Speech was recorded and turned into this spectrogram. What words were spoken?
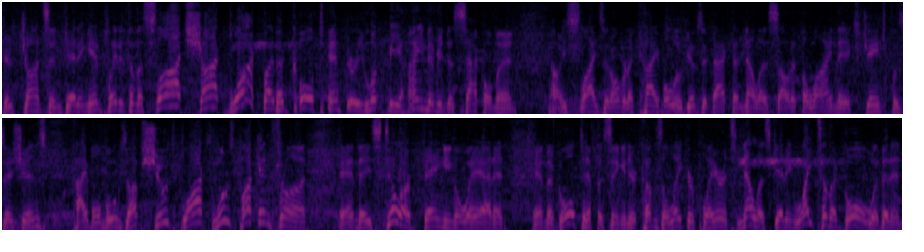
Here's Johnson getting in. Played it to the slot. Shot blocked by the goaltender. He looked behind him into Sackelman. Now he slides it over to Keibel, who gives it back to Nellis. Out at the line, they exchange positions. Keibel moves up, shoots, blocked, loose puck in front, and they still are banging away at it. And the goal Nipissing, and here comes the Laker player. It's Nellis getting right to the goal with it, and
